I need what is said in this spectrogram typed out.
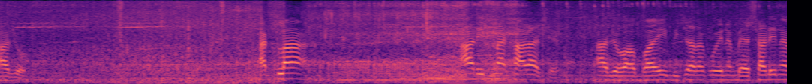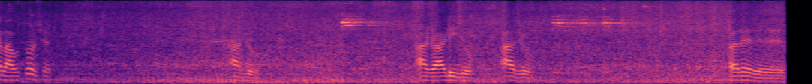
આ જો. આટલા આ રીતના ખાડા છે. આ જો, આ ભાઈ બિચારા કોઈને બેસાડીને લાવતો છે. આ જો. આ ગાડી જો. આ જો. અરે રે.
